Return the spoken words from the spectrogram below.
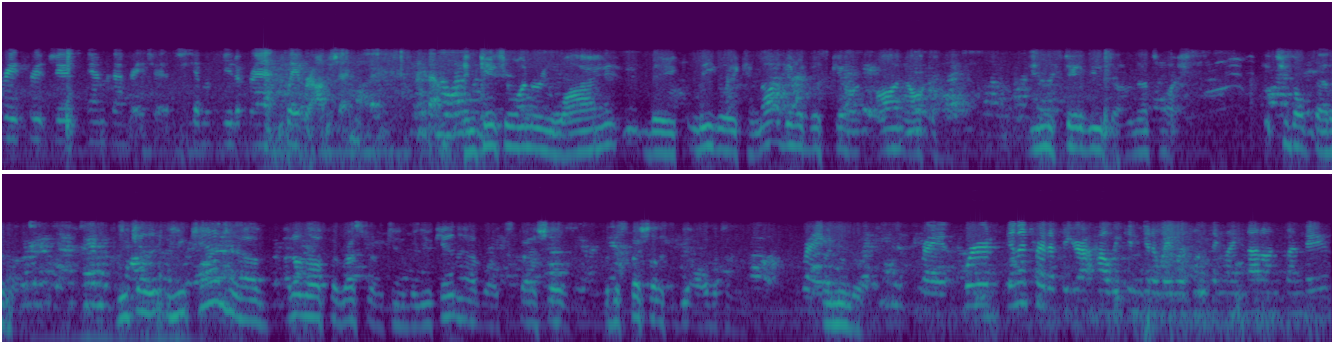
grapefruit juice, and cranberry juice. We have a few different flavor options. So, In case you're wondering why they legally cannot give a discount on alcohol in the state of Utah, and that's why. She's all sad about it. You can you can have I don't know if the restaurant can, but you can have like specials, but the special has to be all the time. right, I remember right. right. We're going to try to figure out how we can get away with something like that on Sundays.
